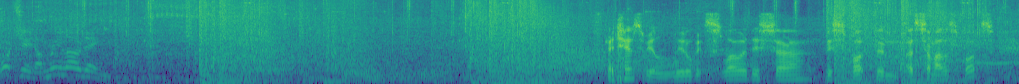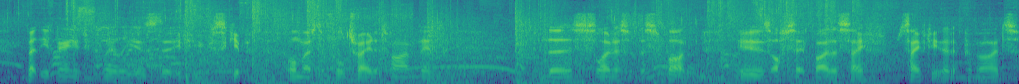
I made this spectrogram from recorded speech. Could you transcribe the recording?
Watch it. I'm reloading. It tends to be a little bit slower this uh, this spot than uh, some other spots, but the advantage clearly is that if you skip almost a full trader time, then the slowness of the spot is offset by the safe safety that it provides.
